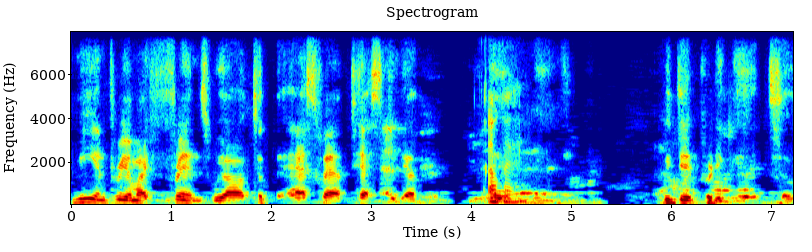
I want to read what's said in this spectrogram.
me and three of my friends, we all took the ASVAB test together. Okay. We did pretty good. So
